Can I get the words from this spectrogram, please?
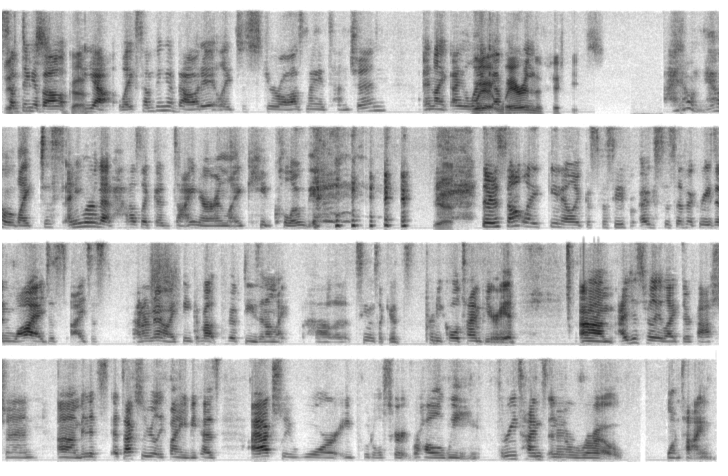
50s. Something about okay. yeah, like something about it like just draws my attention and like I like where, where in the 50s? I don't know, like just anywhere that has like a diner and like cute clothing. yeah. There's not like, you know, like a specific a specific reason why. I just I just I don't know. I think about the 50s and I'm like, wow, that seems like it's pretty cool time period. Um, I just really like their fashion. Um, and it's it's actually really funny because I actually wore a poodle skirt for Halloween three times in a row one time.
